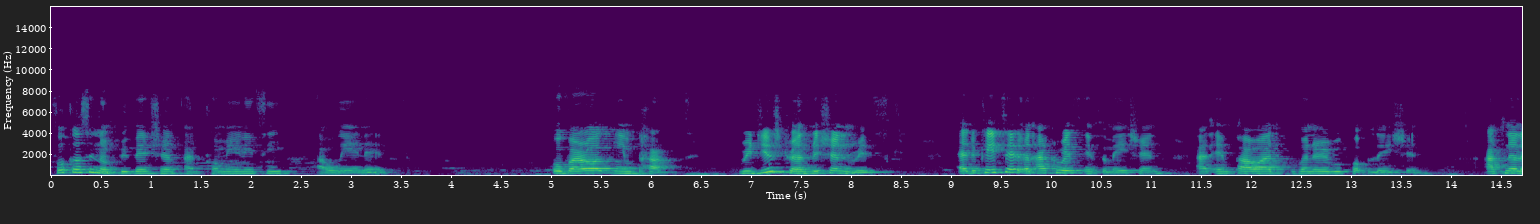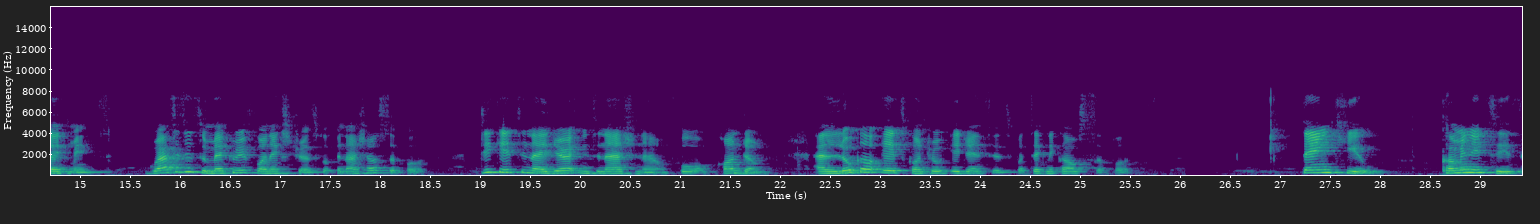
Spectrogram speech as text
focusing on prevention and community awareness. Overall impact reduced transmission risk, educated on accurate information, and empowered vulnerable population. Acknowledgement Gratitude to Mercury Phoenix Trust for financial support, DKT Nigeria International for condoms, and local AIDS control agencies for technical support. Thank you, communities,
